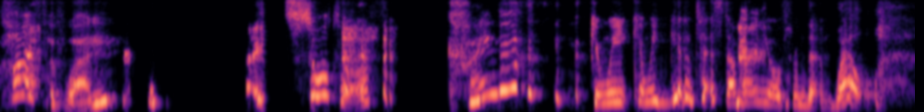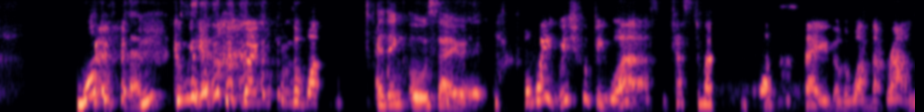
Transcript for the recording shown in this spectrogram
half of one. sort of. kind of. Can we can we get a testimonial from them? Well, one of them. can we get a testimonial from the one? I think also. Well, wait, which would be worse? The testimonial the one that stayed or the one that ran?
